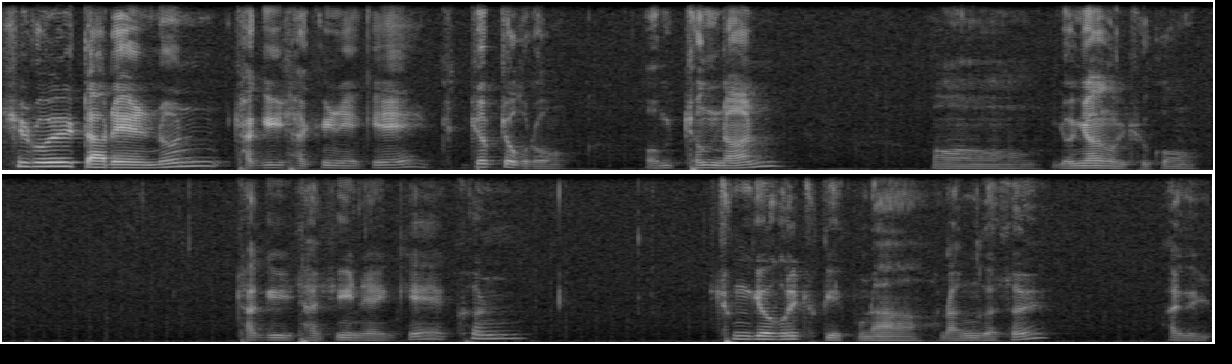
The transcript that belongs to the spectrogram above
7월 달에는 자기 자신에게 직접적으로 엄청난 어, 영향을 주고 자기 자신에게 큰 충격을 주겠구나라는 것을 알,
